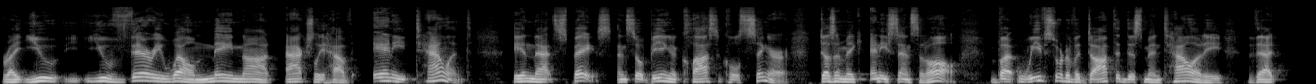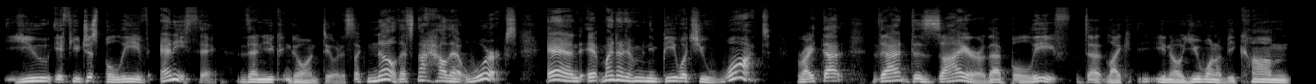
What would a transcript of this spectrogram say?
right? You you very well may not actually have any talent in that space. And so being a classical singer doesn't make any sense at all. But we've sort of adopted this mentality that you, if you just believe anything, then you can go and do it. It's like, no, that's not how that works. And it might not even be what you want right? That that desire that belief that like you know you want to become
